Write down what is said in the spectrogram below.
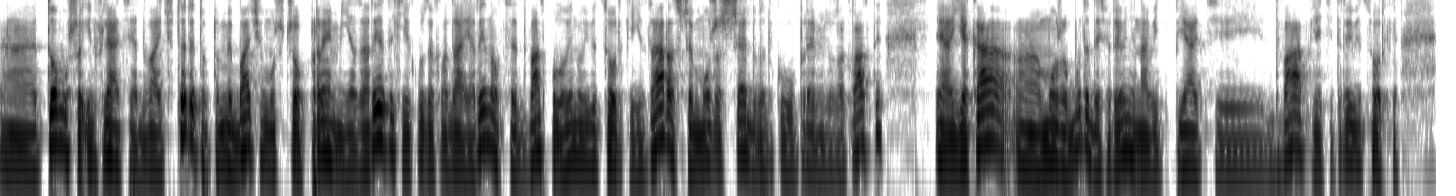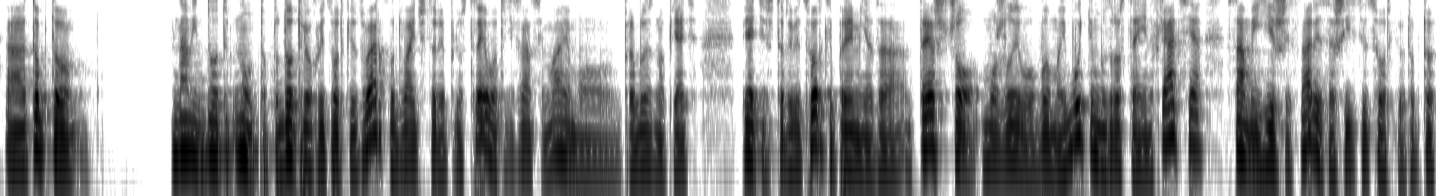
е, тому, що інфляція 2,4, тобто ми бачимо, що премія за ризик, яку закладає ринок, це 2,5%. І зараз ще може ще додаткову премію закласти, е, яка е, може бути десь в районі навіть 5,2-5,3%. Е, Тобто навіть до, ну, тобто до 3% зверху, 2,4 плюс 3, от якраз і маємо приблизно 5, 5,4% премія за те, що можливо в майбутньому зросте інфляція. Самий гірший сценарій це 6%. Тобто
